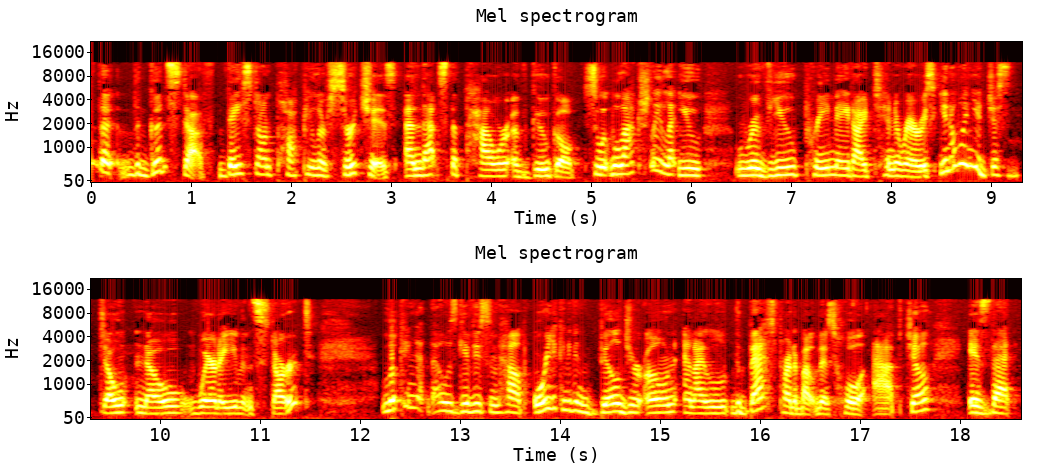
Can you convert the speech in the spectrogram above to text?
of the, the good stuff based on popular searches, and that's the power of Google. So it will actually let you review pre-made itineraries. You know when you just don't know where to even start? Looking at those gives you some help, or you can even build your own. And I, the best part about this whole app, Jill, is that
